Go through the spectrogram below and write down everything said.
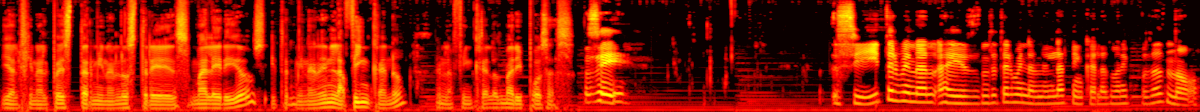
Y al final pues terminan los tres malheridos y terminan en la finca, ¿no? En la finca de las mariposas. Sí. Sí, terminan, ahí es donde terminan en la finca de las mariposas. No.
